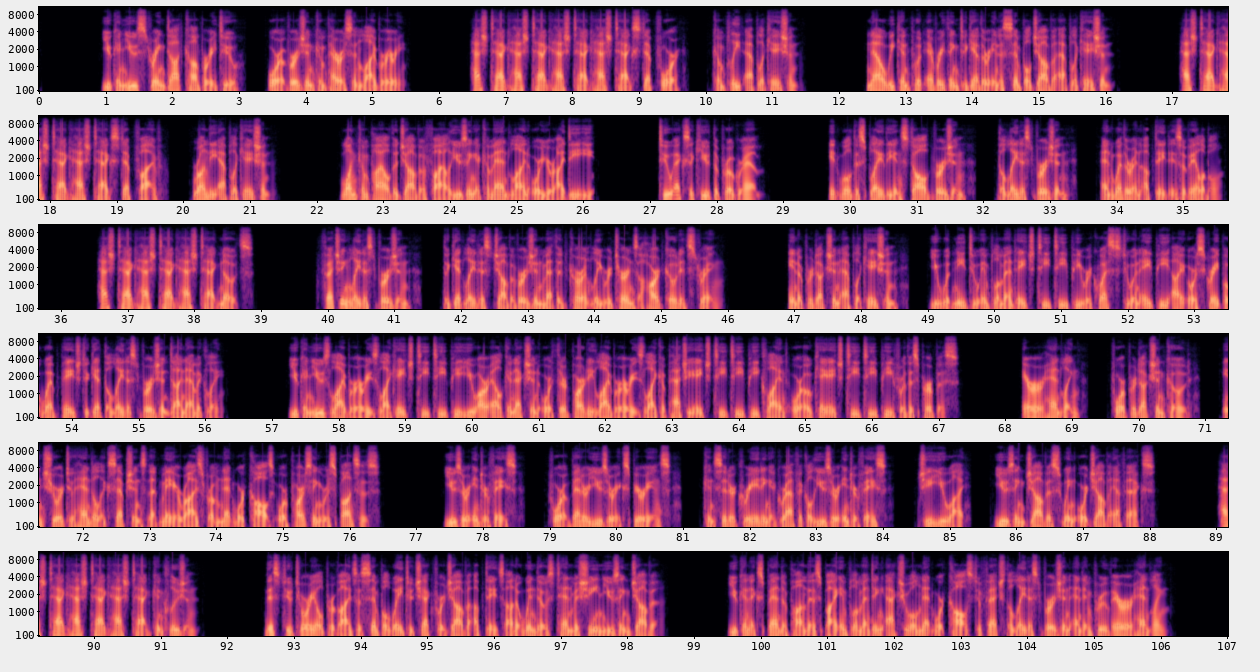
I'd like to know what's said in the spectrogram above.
You can use string.compareTo, or a version comparison library. Hashtag hashtag hashtag hashtag step 4, complete application. Now we can put everything together in a simple Java application. Hashtag hashtag hashtag step 5, run the application. 1. Compile the Java file using a command line or your IDE. 2. Execute the program. It will display the installed version, the latest version, and whether an update is available. Hashtag hashtag hashtag notes. Fetching latest version, the getLatestJava version method currently returns a hard-coded string. In a production application, you would need to implement HTTP requests to an API or scrape a web page to get the latest version dynamically. You can use libraries like HTTP URL connection or third-party libraries like Apache HTTP client or OKHTTP for this purpose. Error handling, for production code, ensure to handle exceptions that may arise from network calls or parsing responses. User interface, for a better user experience, consider creating a graphical user interface, GUI, using Java Swing or JavaFX. Hashtag hashtag hashtag conclusion. This tutorial provides a simple way to check for Java updates on a Windows 10 machine using Java. You can expand upon this by implementing actual network calls to fetch the latest version and improve error handling.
